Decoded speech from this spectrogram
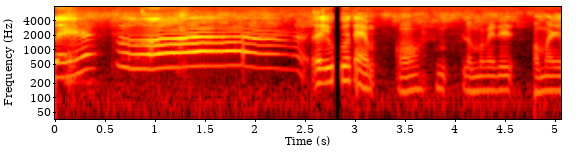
เลยอะเอ้ยว่าแต่ อ๋อ เราไม่ได้เราไม่ได้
